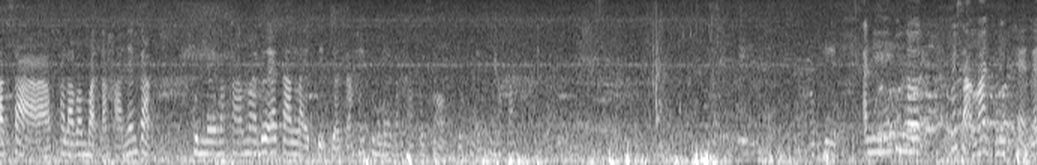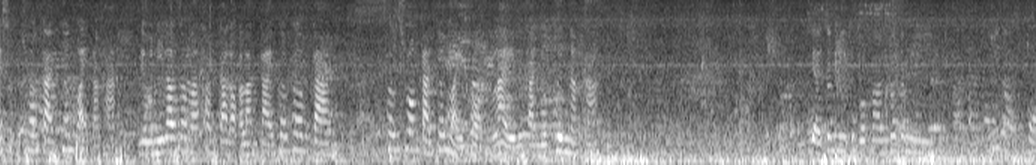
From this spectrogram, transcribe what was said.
รักษาพาราบำบัดนะคะ เนื่องจากคุณเลนนะคะ มาด้วยอาการไหล่ติด เดี๋ยวจะให้คุณเลนนะคะทดสอบยกไหล่ขึ้นนะคะ โอเค อันนี้คุณเนิร์ดไม่สามารถยกแขนได้สุดช่วงการเคลื่อนไหวนะคะ เดี๋ยววันนี้เราจะมาทำการออกกำลังกายเพื่อเพิ่มการเพิ่ม ช่วงการเคลื่อนไหวของไหล่ในการยกขึ้นนะคะ เดี๋ยวจะมีอุปกรณ์ก็จะมีที่รองคอ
